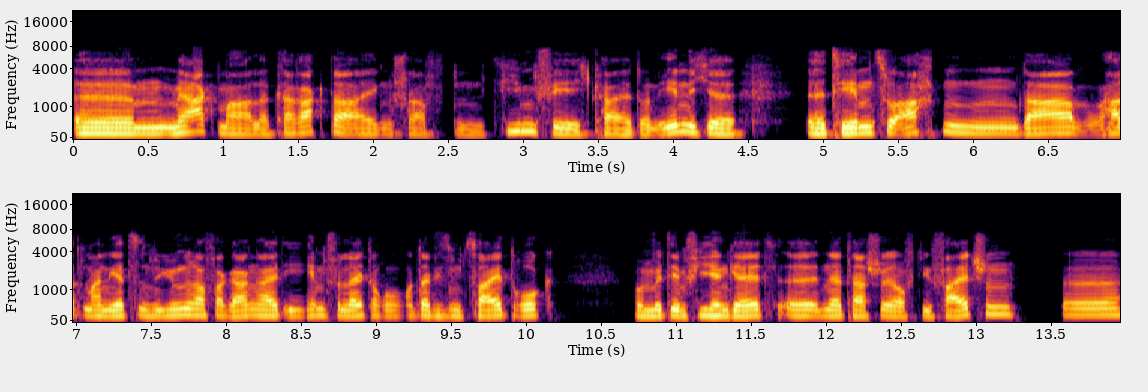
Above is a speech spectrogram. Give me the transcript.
ähm, Merkmale, Charaktereigenschaften, Teamfähigkeit und ähnliche äh, Themen zu achten. Da hat man jetzt in jüngerer Vergangenheit eben vielleicht auch unter diesem Zeitdruck und mit dem vielen Geld äh, in der Tasche auf die falschen äh,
